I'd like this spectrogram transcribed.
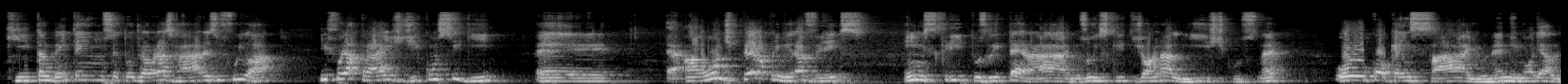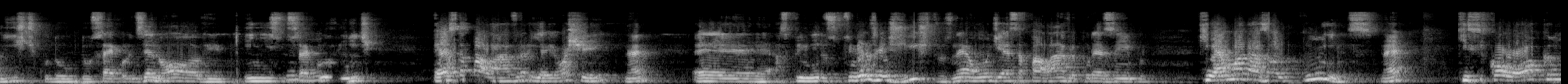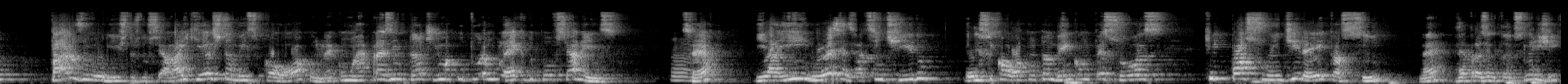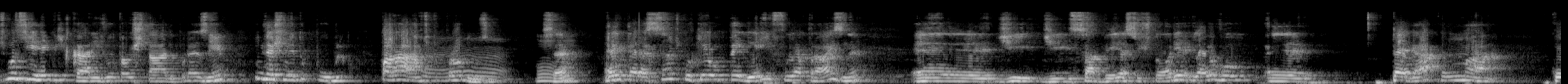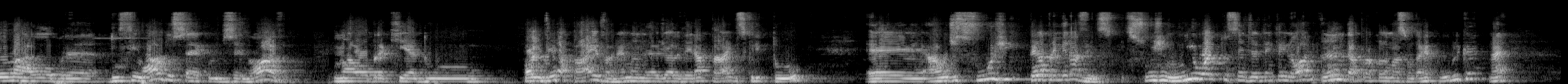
que também tem um setor de obras raras e fui lá e fui atrás de conseguir é, aonde pela primeira vez em escritos literários ou escritos jornalísticos, né, ou qualquer ensaio né, memorialístico do, do século XIX, início do uhum. século XX, essa palavra, e aí eu achei, né, é, as primeiros, primeiros registros, né, onde essa palavra, por exemplo, que é uma das alcunhas né, que se colocam para os humoristas do Ceará e que eles também se colocam né, como representantes de uma cultura moleque do povo cearense, uhum. certo? E aí, nesse exato sentido, eles se colocam também como pessoas que possuem direito, assim, né, representantes legítimos de reivindicarem junto ao Estado, por exemplo, investimento público para a arte que ah. produzem. Uhum. Certo? É interessante porque eu peguei e fui atrás né, é, de, de saber essa história, e aí eu vou é, pegar com uma, com uma obra do final do século XIX, uma obra que é do Oliveira Paiva, né, Manuel de Oliveira Paiva, escritor, é, onde surge pela primeira vez. Surge em 1889, ano da proclamação da República, né?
